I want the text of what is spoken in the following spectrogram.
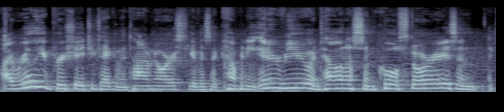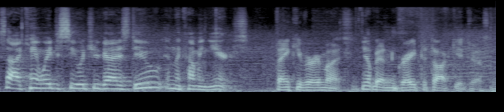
I really appreciate you taking the time, Norris, to give us a company interview and telling us some cool stories. And like I, said, I can't wait to see what you guys do in the coming years. Thank you very much. It's yep. been great to talk to you, Justin.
